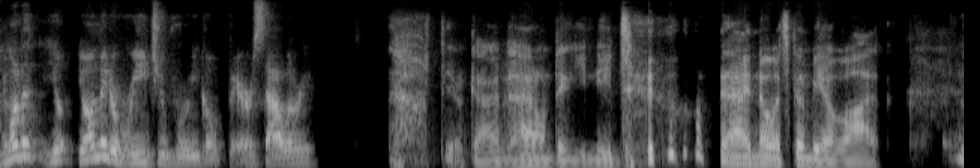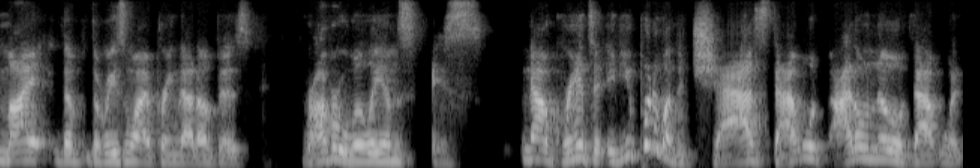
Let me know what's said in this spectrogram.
you want to you, you want me to read you Rudy Gobert salary? Oh, dear God, I don't think you need to. I know it's going to be a lot. my the the reason why I bring that up is Robert Williams is now granted if you put him on the Jazz that would I don't know if that would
